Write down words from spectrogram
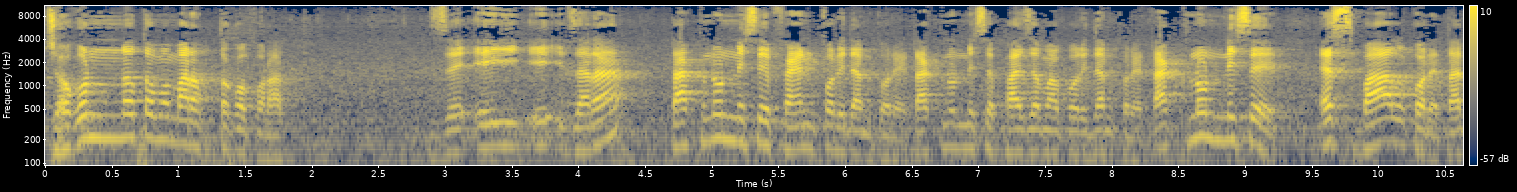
জঘন্যতম মারাত্মক অপরাধ। যে এই, যারা টাকনুর নিচে ফ্যান্ট পরিধান করে, টাকনুর নিচে পায়জামা পরিধান করে, টাকনুর নিচে এসবাল করে, তার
